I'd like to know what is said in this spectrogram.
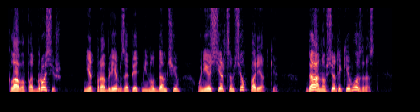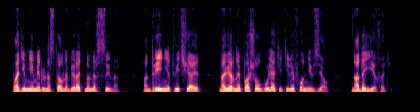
Клава, подбросишь?» «Нет проблем. За пять минут дамчим. У нее с сердцем все в порядке?» «Да, но все-таки возраст». Вадим немедленно стал набирать номер сына. Андрей не отвечает. Наверное, пошел гулять и телефон не взял. Надо ехать.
